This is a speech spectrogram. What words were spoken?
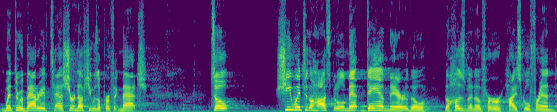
went through a battery of tests. Sure enough, she was a perfect match. So she went to the hospital and met Dan there, the, the husband of her high school friend.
